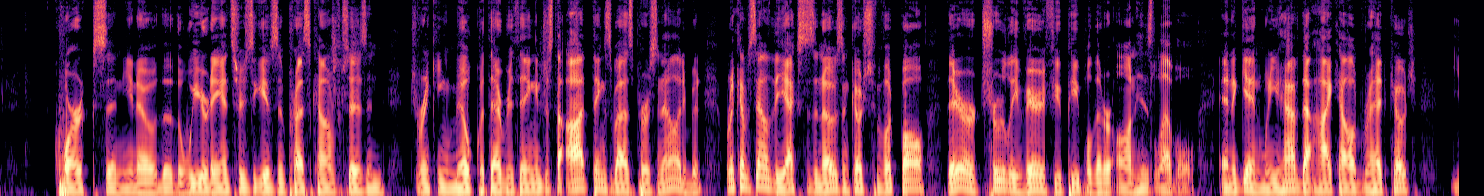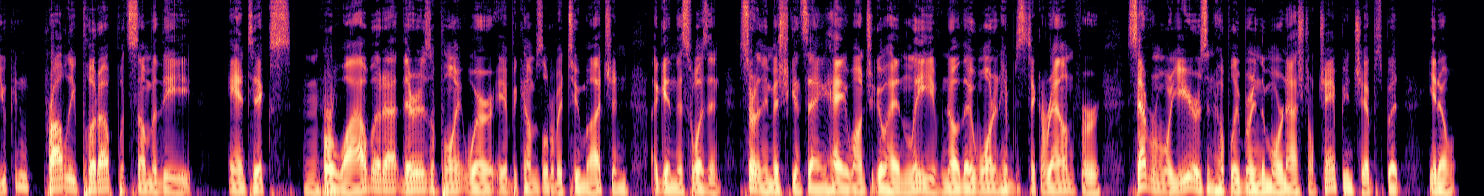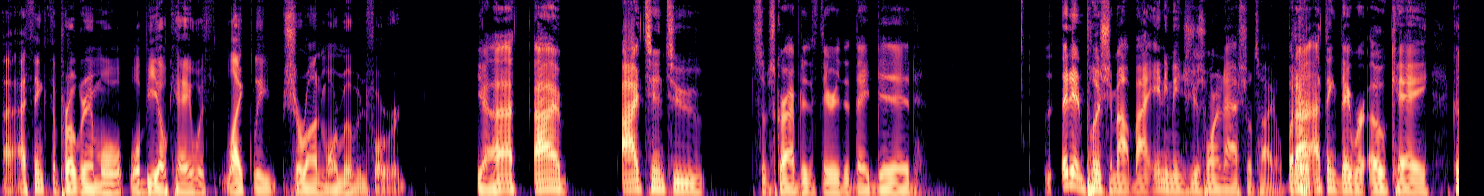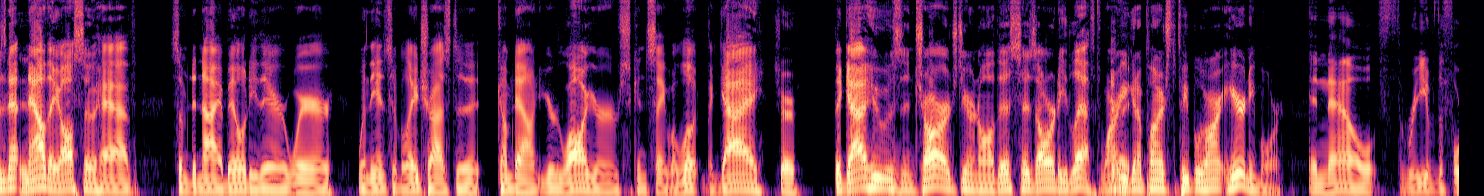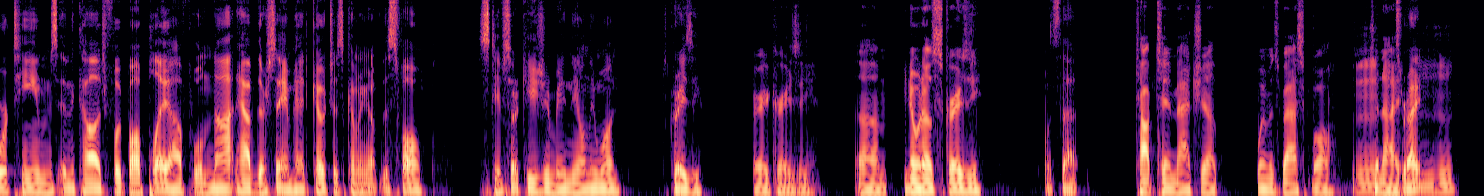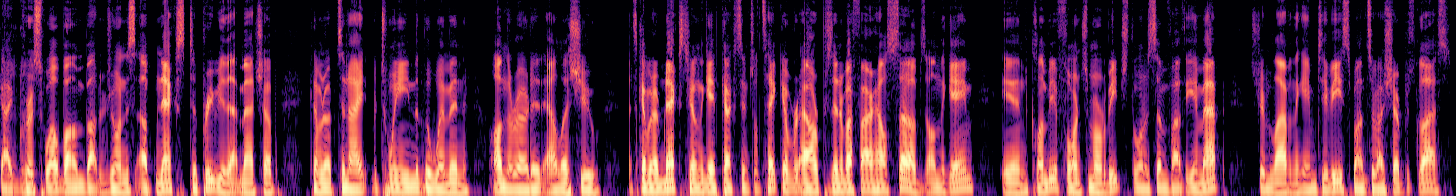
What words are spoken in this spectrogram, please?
quirks and you know the the weird answers he gives in press conferences and drinking milk with everything and just the odd things about his personality. But when it comes down to the X's and O's and coaching football, there are truly very few people that are on his level. And again, when you have that high caliber head coach, you can probably put up with some of the antics Mm-hmm. for a while, but uh, there is a point where it becomes a little bit too much. And again, this wasn't certainly Michigan saying, "Hey, why don't you go ahead and leave?" No, they wanted him to stick around for several more years and hopefully bring them more national championships. But you know, I think the program will will be okay with likely Sherrone Moore moving forward. Yeah, I, I I tend to subscribe to the theory that they did. They didn't push him out by any means. You just won a national title, but Sure. I, I think they were okay because now, Yeah. now they also have some deniability there, where when the NCAA tries to come down, your lawyers can say, "Well, look, the guy, Sure. the guy who was in charge during all this has already left. Why are you going to punish the people who aren't here anymore?" And now three of the four teams in the college football playoff will not have their same head coaches coming up this fall. Steve Sarkisian being the only one. It's crazy. Very crazy. Um, you know what else is crazy? What's that? Top ten matchup, women's basketball tonight. That's right. Mhm, Guy Chris Wellbaum about to join us up next to preview that matchup coming up tonight between the women on the road at LSU. That's coming up next here on the Gamecock Central Takeover Hour presented by Firehouse Subs on the game in Columbia, Florence, and Myrtle Beach, the 1075 The Game app, streaming live on the Game TV, sponsored by Shepherd's Glass.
